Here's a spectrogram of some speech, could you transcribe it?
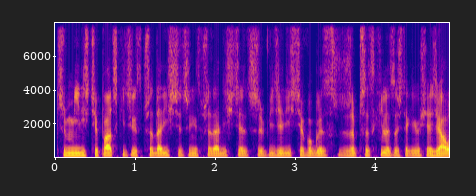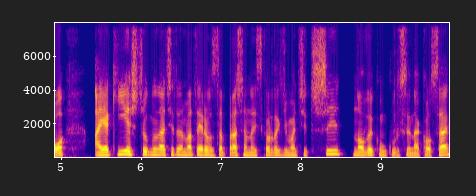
Czy mieliście paczki, czy sprzedaliście, czy nie sprzedaliście, czy widzieliście w ogóle, że przez chwilę coś takiego się działo. A jak jeszcze oglądacie ten materiał, zapraszam na Discorda, gdzie macie trzy nowe konkursy na kosę.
